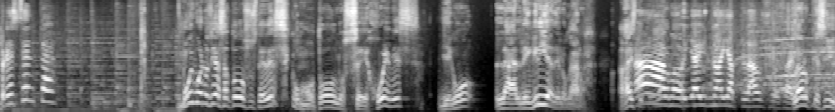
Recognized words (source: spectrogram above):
Presenta. Muy buenos días a todos ustedes. Como todos los eh, jueves, llegó la alegría del hogar. A este ah, programa, no, hay aplausos. ahí. claro que sí.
